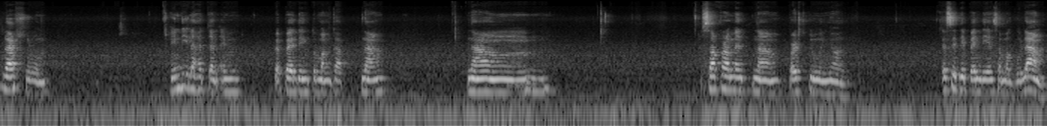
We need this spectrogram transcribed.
classroom, hindi lahat yan ay pwedeng tumanggap ng ng sacrament ng First Communion. Kasi depende yan sa magulang.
